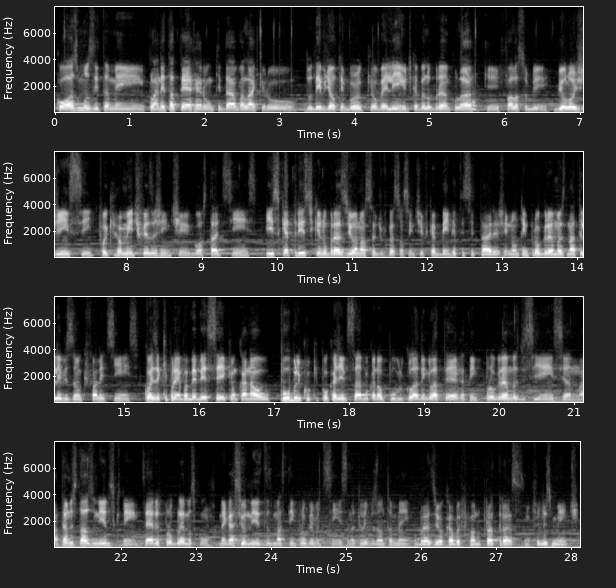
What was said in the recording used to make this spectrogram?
Cosmos e também Planeta Terra era um que dava lá, que era o do David Altenburg, que é o velhinho de cabelo branco lá, que fala sobre biologia em si, foi que realmente fez a gente gostar de ciência. E isso que é triste que no Brasil a nossa divulgação científica é bem deficitária. A gente não tem programas na televisão que falem de ciência. Coisa que, por exemplo, a BBC, que é um canal público, que pouca gente sabe, um canal público lá da Inglaterra, tem programas de ciência, até nos Estados Unidos, que tem sérios problemas com negacionistas, mas tem programa de ciência na televisão também. O Brasil acaba ficando para trás, infelizmente.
